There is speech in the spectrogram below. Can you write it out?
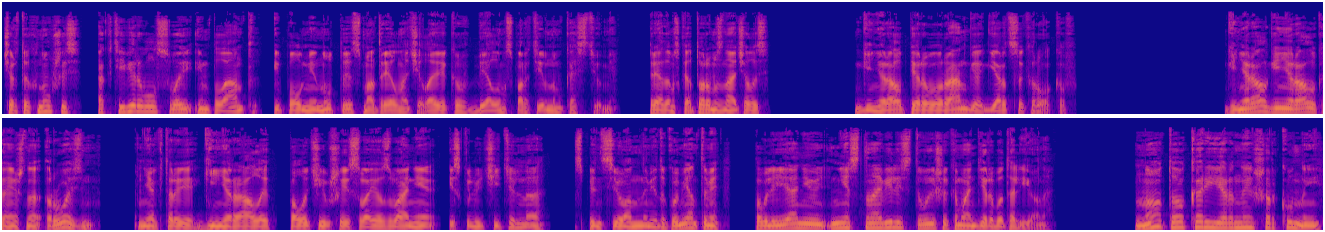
чертыхнувшись, активировал свой имплант и полминуты смотрел на человека в белом спортивном костюме, рядом с которым значилось «Генерал первого ранга герцог Роков». Генерал генералу, конечно, рознь. Некоторые генералы, получившие свое звание исключительно с пенсионными документами, по влиянию не становились выше командира батальона. Но то карьерные шаркуны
